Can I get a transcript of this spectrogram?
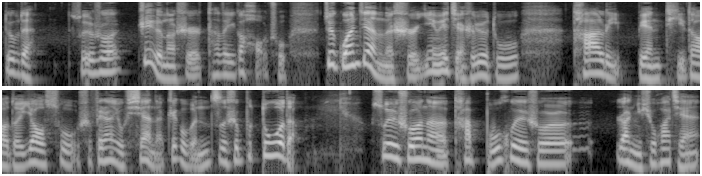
对不对？所以说这个呢是它的一个好处，最关键的呢是因为简式阅读它里边提到的要素是非常有限的，这个文字是不多的。所以说呢，它不会说让你去花钱，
